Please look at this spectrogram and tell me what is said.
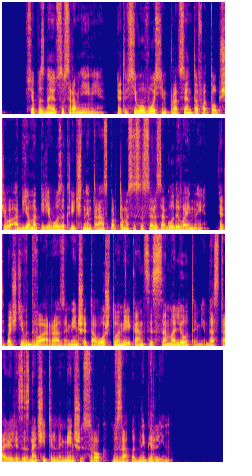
Все познается в сравнении. Это всего 8% от общего объема перевозок речным транспортом СССР за годы войны. Это почти в два раза меньше того, что американцы с самолетами доставили за значительно меньший срок в Западный Берлин.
